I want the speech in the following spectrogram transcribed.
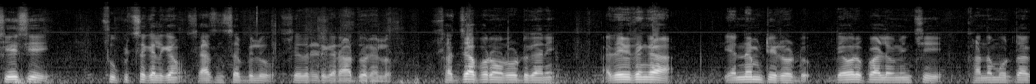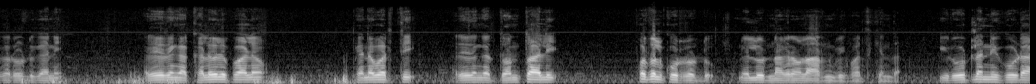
చేసి చూపించగలిగాం శాసనసభ్యులు సీతారెడ్డి గారి ఆధ్వర్యంలో. సజ్జాపురం రోడ్డు కానీ అదేవిధంగా ఎన్ఎంటి రోడ్డు దేవరపాళెం నుంచి కందమూరు దాకా రోడ్డు కానీ అదేవిధంగా కలవలిపాలెం పెనవర్తి అదేవిధంగా దొంతాలి పొదలకూరు రోడ్డు నెల్లూరు నగరంలో ఆర్ఎన్బి పరిధి కింద. ఈ రోడ్లన్నీ కూడా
